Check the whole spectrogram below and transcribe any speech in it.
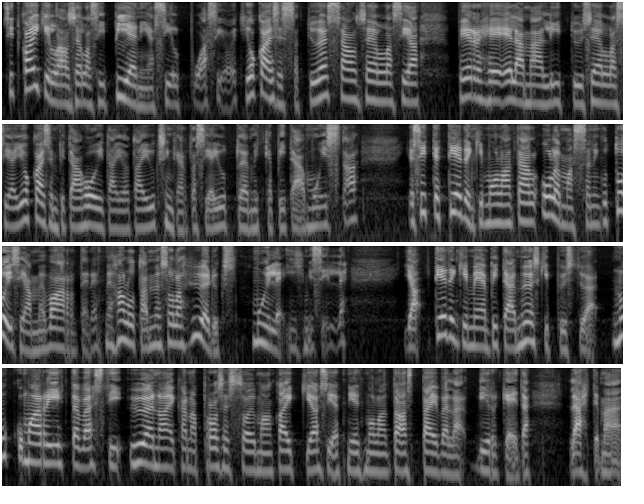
Sitten kaikilla on sellaisia pieniä silppuasioita. Jokaisessa työssä on sellaisia, perhe-elämään liittyy sellaisia, jokaisen pitää hoitaa jotain yksinkertaisia juttuja, mitkä pitää muistaa. Ja sitten tietenkin me ollaan täällä olemassa niin kuin toisiamme varten, että me halutaan myös olla hyödyksi muille ihmisille. Ja tietenkin meidän pitää myöskin pystyä nukkumaan riittävästi, yön aikana prosessoimaan kaikki asiat niin, että me ollaan taas päivällä virkeitä lähtemään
